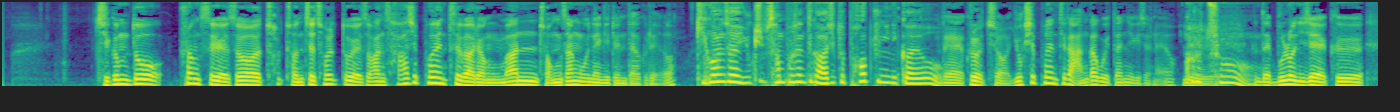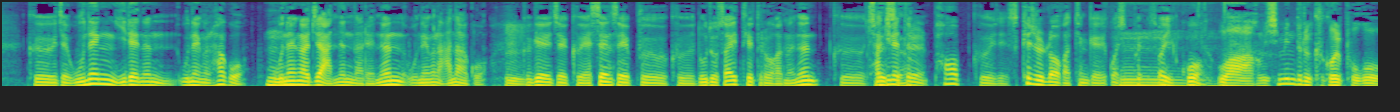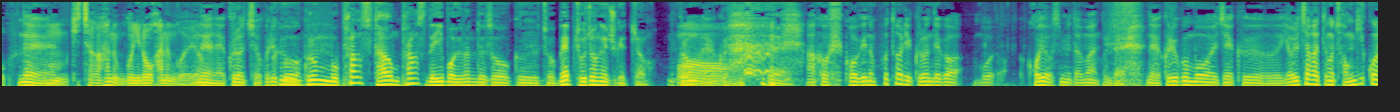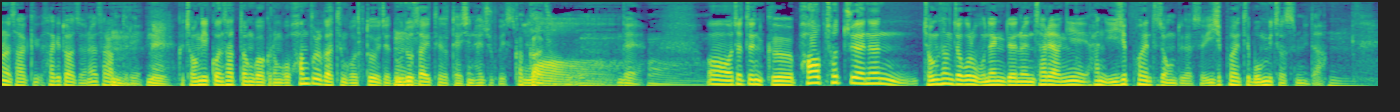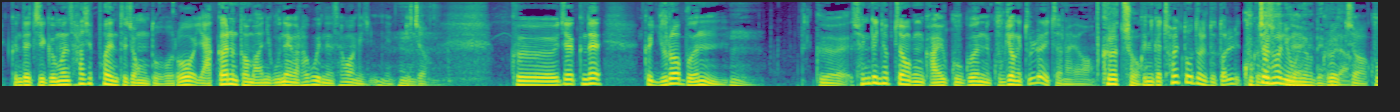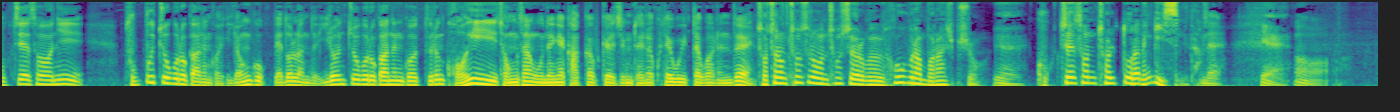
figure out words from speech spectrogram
지금도 프랑스에서 철- 전체 철도에서 한 40% 가량만 정상 운행이 된다 그래요. 기관사의 63%가 아직도 파업 중이니까요. 네, 그렇죠. 60%가 안 가고 있다는 얘기잖아요. 그렇죠. 근데 물론 이제 그, 그 이제 운행 일에는 운행을 하고, 음. 운행하지 않는 날에는 운행을 안 하고, 음. 그게 이제 그 SNCF 그 노조 사이트에 들어가면은 그써 자기네들 파업 그 이제 스케줄러 같은 게 것이 음. 써 있고, 와, 그럼 시민들은 그걸 보고 네. 음, 기차가 하는군 이러고 가는 거예요. 네네, 그렇죠. 그, 그리고, 그 럼 뭐 프랑스 다음 프랑스 네이버 이런 데서 그 저 맵 조정해 주겠죠. 그럼, 어. 네, 그- 네. 아, 거기, 거기는 포털이 그런 데가 뭐 거의 없습니다만, 네. 네, 그리고 뭐 이제 그 열차 같은 거 전기권을 사기, 사기도 하잖아요, 사람들이. 네. 그 전기권 샀던 거 그런 거 환불 같은 것도 이제 노조 음. 사이트에서 대신 해주고 있습니다. 깎아주고. 와. 네. 어. 어, 어쨌든 그 파업 첫 주에는 정상적으로 운행되는 차량이 한 20% 정도였어요. 20%못 미쳤습니다. 음. 근데 지금은 40% 정도로 약간은 더 많이 운행을 하고 있는 상황이죠. 그 이제 근데 그 유럽은 음. 그宣겐 협정 가입국은 국경이 뚫려 있잖아요. 그렇죠. 그러니까 철도들도 떨리 국제선이 그- 네, 운영됩니다. 그렇죠. 국제선이 북부 쪽으로 가는 거, 영국, 네덜란드 이런 쪽으로 가는 것들은 거의 정상 운행에 가깝게 지금 되고 되고 있다고 하는데 저처럼 촌스러운 청취자 여러분 호흡을 한번 하십시오. 예. 국제선 철도라는 게 있습니다. 네. 예. 어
